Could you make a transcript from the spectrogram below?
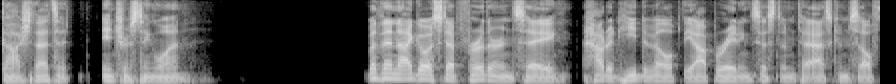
Gosh, that's an interesting one. But then I go a step further and say, how did he develop the operating system to ask himself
